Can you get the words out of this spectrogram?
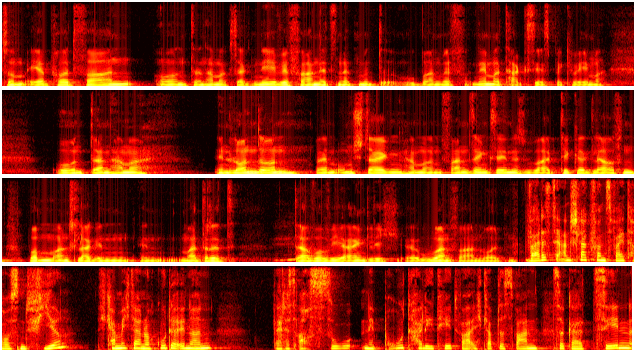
zum Airport fahren und dann haben wir gesagt, nee, wir fahren jetzt nicht mit U-Bahn, wir nehmen ein Taxi, ist bequemer. Und dann haben wir in London beim Umsteigen, haben wir im Fernsehen gesehen, ist überall Ticker gelaufen, Bombenanschlag in, in Madrid da wo wir eigentlich äh, U-Bahn fahren wollten. War das der Anschlag von 2004? Ich kann mich da noch gut erinnern, weil das auch so eine Brutalität war. Ich glaube, das waren circa zehn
